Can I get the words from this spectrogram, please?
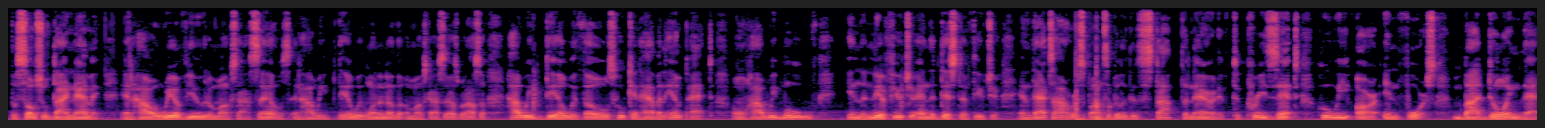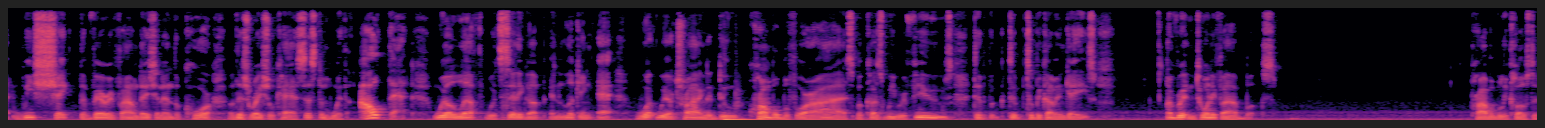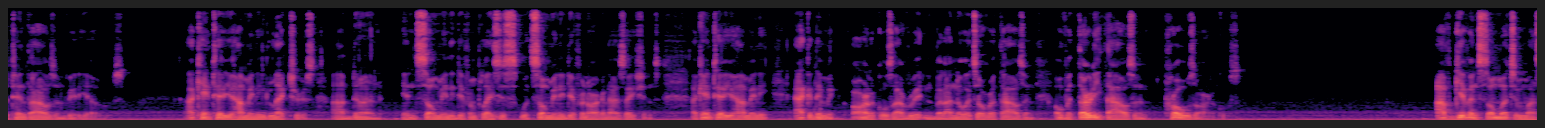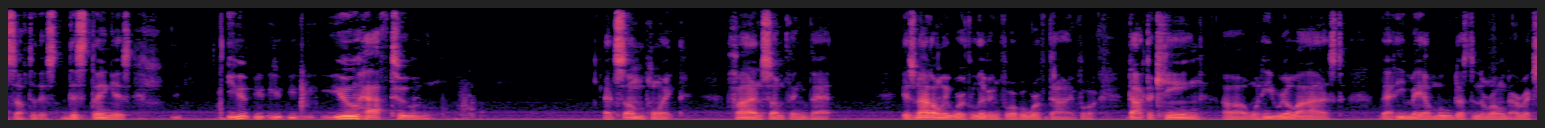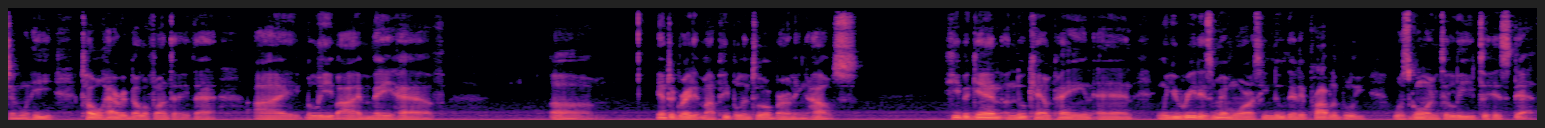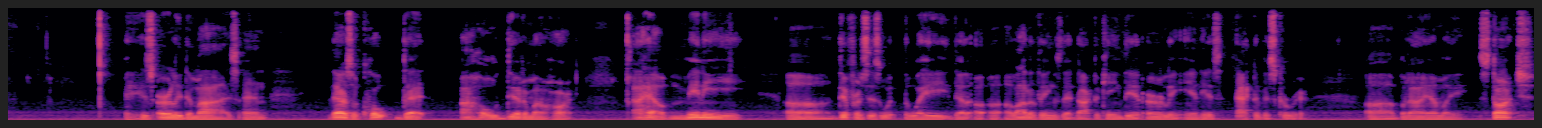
the social dynamic and how we're viewed amongst ourselves and how we deal with one another amongst ourselves, but also how we deal with those who can have an impact on how we move in the near future and the distant future. And that's our responsibility to stop the narrative, to present who we are in force. By doing that, we shake the very foundation and the core of this racial caste system. Without that, we're left with sitting up and looking at what we are trying to do crumble before our eyes because we refuse to, to, to become engaged. I've written 25 books, probably close to 10,000 videos. I can't tell you how many lectures I've done in so many different places with so many different organizations. I can't tell you how many academic articles I've written, but I know it's over a thousand, over 30,000 prose articles. I've given so much of myself to this. This thing is, you, you, you, you have to, at some point, find something that is not only worth living for, but worth dying for. Dr. King, uh, when he realized that he may have moved us in the wrong direction, when he told Harry Belafonte that I believe I may have uh, integrated my people into a burning house, he began a new campaign. And when you read his memoirs, he knew that it probably was going to lead to his death his early demise. And there's a quote that I hold dear to my heart. I have many uh, differences with the way that a, a, lot of things that Dr. King did early in his activist career. Uh, but I am a staunch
